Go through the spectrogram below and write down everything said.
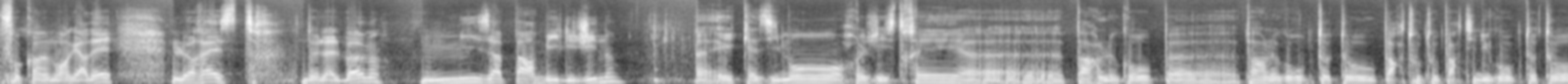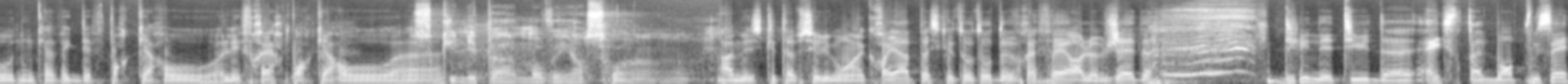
Faut quand même regarder. Le reste de l'album mis à part Billie Jean euh, est quasiment enregistré euh, par le groupe euh, par le groupe Toto ou par toute ou partie du groupe Toto donc avec Dave Porcaro les frères Porcaro euh, Ce qui n'est pas mauvais en soi. hein. ah, mais ce qui est absolument incroyable, parce que Toto devrait faire l'objet de- d'une étude euh, extrêmement poussée,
